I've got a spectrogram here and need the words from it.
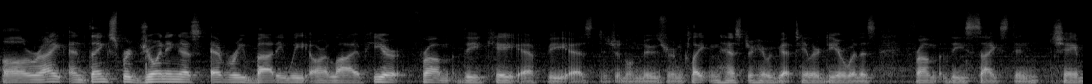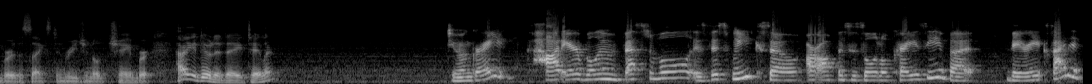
All right, and thanks for joining us, everybody. We are live here from the KFVS Digital Newsroom. Clayton Hester here. We've got Taylor Deere with us from the Sikeston Chamber, the Sikeston Regional Chamber. How are you doing today, Taylor? Doing great. Hot Air Balloon Festival is this week, so our office is a little crazy, but very excited.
